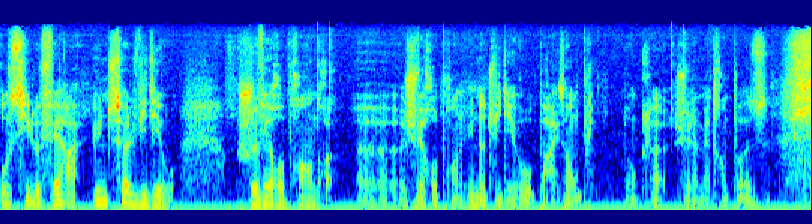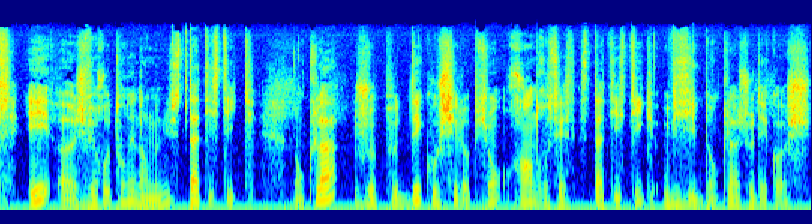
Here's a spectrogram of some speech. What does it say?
aussi le faire à une seule vidéo. Je vais reprendre, je vais reprendre une autre vidéo par exemple donc là je vais la mettre en pause. Et euh, je vais retourner dans le menu statistiques donc là je peux décocher l'option rendre ces statistiques visibles. Donc là je décoche.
